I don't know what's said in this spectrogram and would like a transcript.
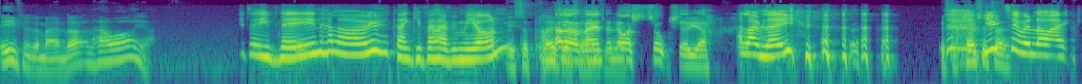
Evening, Amanda, and how are you? Good evening. Hello. Thank you for having me on. It's a pleasure. Hello, Amanda. you on. Nice to talk to you. Hello, Lee. It's a pleasure you to- two are like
